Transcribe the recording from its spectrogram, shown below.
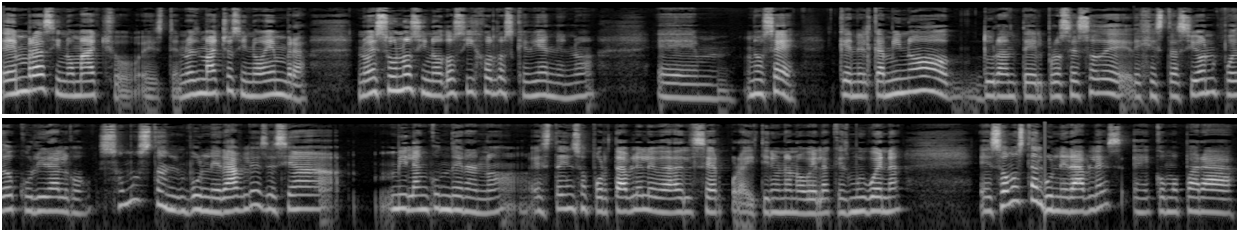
hembra sino macho, este, no es macho sino hembra, no es uno sino dos hijos los que vienen, ¿no? Em, no sé, que en el camino durante el proceso de, gestación puede ocurrir algo. Somos tan vulnerables, decía Milan Kundera, ¿no? Esta insoportable levedad del ser, por ahí tiene una novela que es muy buena. Eh, somos tan vulnerables eh, como para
